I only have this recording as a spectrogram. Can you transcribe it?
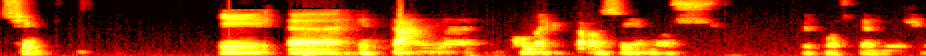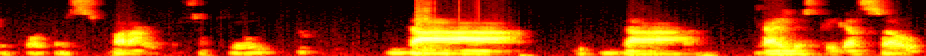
Sim. E uh, então, como é que trazemos, depois que a gente encontra esses parâmetros aqui, da, da, da investigação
